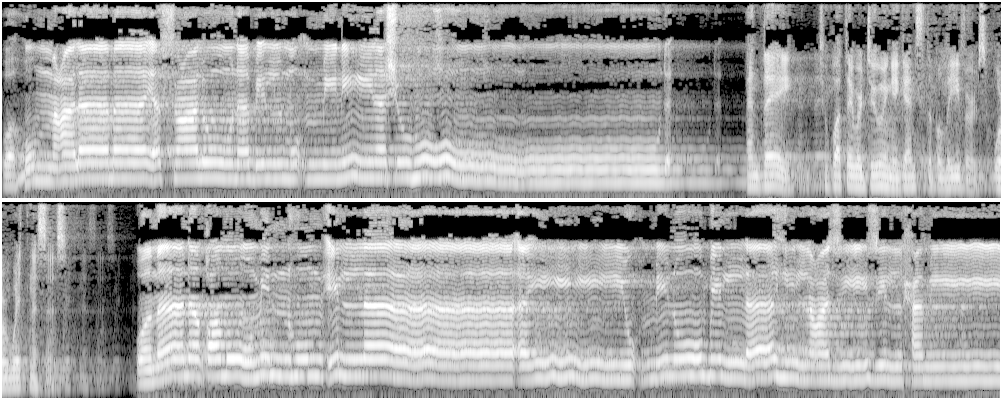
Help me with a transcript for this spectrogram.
وهم على ما يفعلون بالمؤمنين شهود and they, to what they were doing against the believers, were witnesses. وما نقموا منهم الا ان يؤمنوا بالله العزيز الحميد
